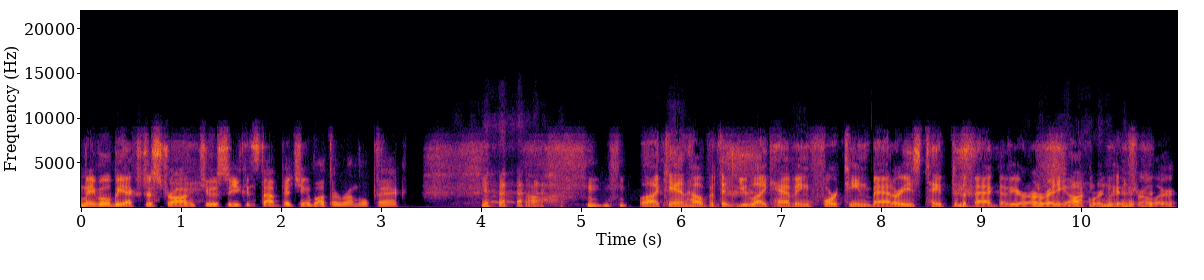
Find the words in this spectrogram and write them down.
Well, maybe we'll be extra strong too, so you can stop bitching about the Rumble Pack. oh. well i can't help it that you like having 14 batteries taped to the back of your already awkward controller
